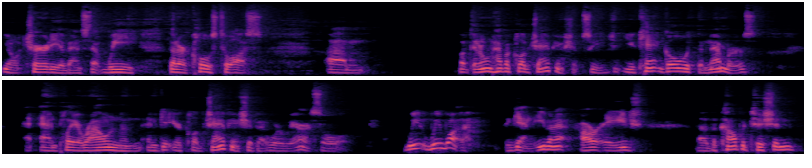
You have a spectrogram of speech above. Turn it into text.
you know charity events that we that are close to us, um, but they don't have a club championship. So you, you can't go with the members and play around and, and get your club championship at where we are. So we we want again, even at our age, uh, the competition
